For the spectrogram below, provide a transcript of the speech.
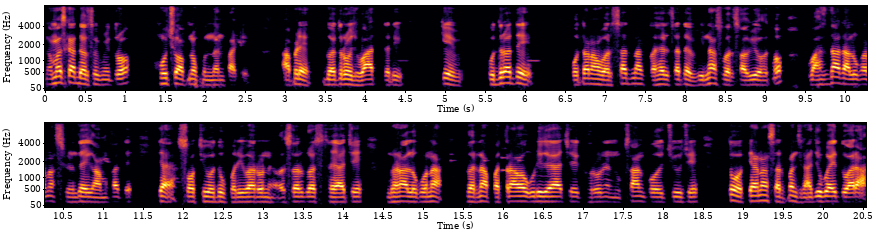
નમસ્કાર દર્શક મિત્રો, હું છું આપનો કુંદન પાટીલ. આપણે ગતરોજ વાત કરી કે કુદરતે પોતાના વરસાદના કહેર સાથે વિનાશ વરસાવ્યો હતો. વાંસદા તાલુકાના સિણધઈ ગામ ખાતે, ત્યાં સૌથી વધુ પરિવારોને અસરગ્રસ્ત થયા છે. ઘણા લોકોના ઘરના પતરાવા ઉડી ગયા છે, ઘરોને નુકસાન પહોંચ્યું છે. તો ત્યાંના સરપંચ રાજુભાઈ દ્વારા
